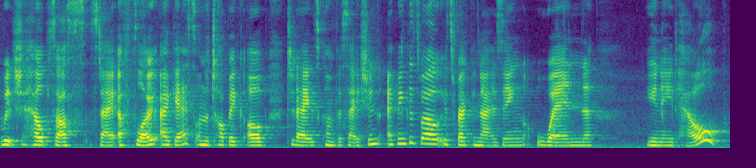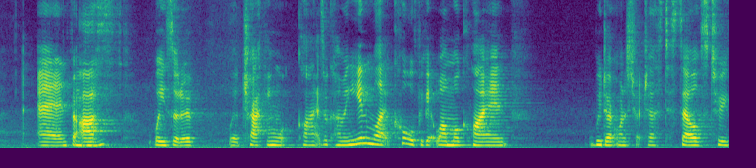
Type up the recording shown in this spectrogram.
which helps us stay afloat, I guess, on the topic of today's conversation. I think as well it's recognizing when you need help, and for Mm-hmm. us, we sort of we're tracking what clients are coming in. We're like, cool, if we get one more client, we don't want to stretch ourselves too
